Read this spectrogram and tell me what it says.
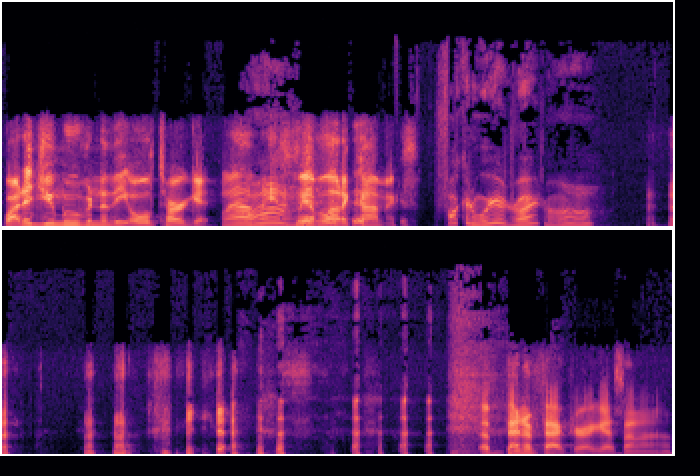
Why did you move into the old Target? Well, Oh. man, we have a lot of comics. Fucking weird, right? Oh. A benefactor, I guess. I don't know.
